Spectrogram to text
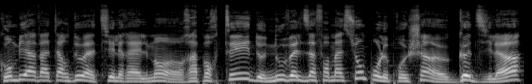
Combien Avatar 2 a-t-il réellement rapporté De nouvelles informations pour le prochain euh, Godzilla?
